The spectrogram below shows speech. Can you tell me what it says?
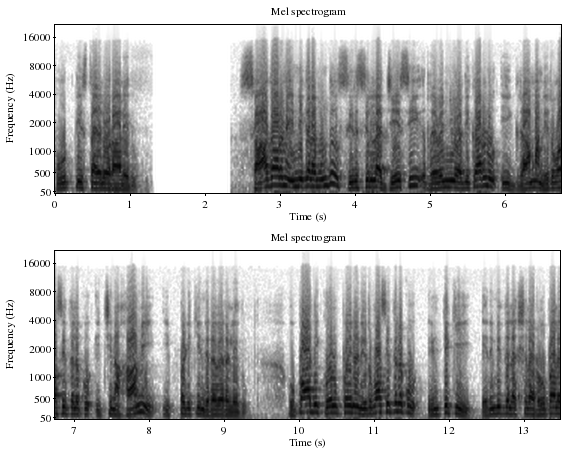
పూర్తి స్థాయిలో రాలేదు. సాధారణ ఎన్నికల ముందు సిరిసిల్ల జేసీ రెవెన్యూ అధికారులు ఈ గ్రామ నిర్వాసితులకు ఇచ్చిన హామీ ఇప్పటికీ నెరవేరలేదు. ఉపాధి కోల్పోయిన నిర్వాసితులకు ఇంటికి ఎనిమిది లక్షల రూపాయల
